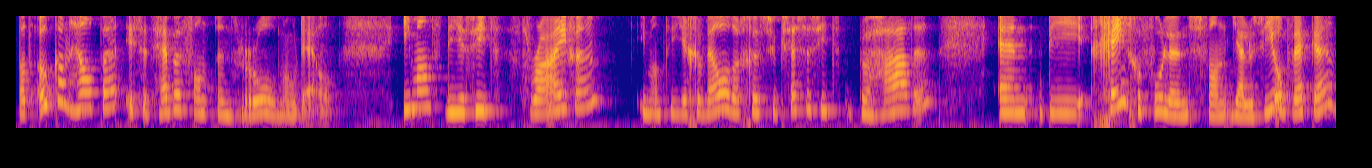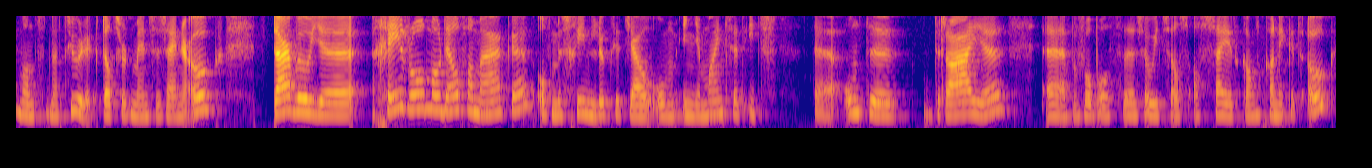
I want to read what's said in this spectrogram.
Wat ook kan helpen is het hebben van een rolmodel. Iemand die je ziet thriven, Iemand die je geweldige successen ziet behalen. En die geen gevoelens van jaloezie opwekken. Want natuurlijk, dat soort mensen zijn er ook. Daar wil je geen rolmodel van maken. Of misschien lukt het jou om in je mindset iets uh, om te draaien. Uh, bijvoorbeeld uh, zoiets als als zij het kan, kan ik het ook.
